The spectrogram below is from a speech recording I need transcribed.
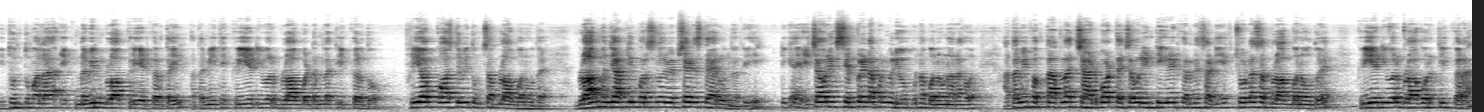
इथून तुम्हाला एक नवीन ब्लॉग क्रिएट करता येईल. आता मी इथे क्रिएटिव्हवर ब्लॉग बटनला क्लिक करतो. फ्री ऑफ कॉस्ट तुम्ही तुमचा ब्लॉग बनवताय. ब्लॉग म्हणजे आपली पर्सनल वेबसाईटच तयार होऊन जाते ही. ठीक आहे? याच्यावर एक सेपरेट आपण व्हिडिओ पुन्हा बनवणार आहोत. आता मी फक्त आपला चार्टबॉट त्याच्यावर इंटिग्रेट करण्यासाठी एक छोटासा ब्लॉग बनवतोय. क्रिएटिव्हवर ब्लॉगवर क्लिक करा.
